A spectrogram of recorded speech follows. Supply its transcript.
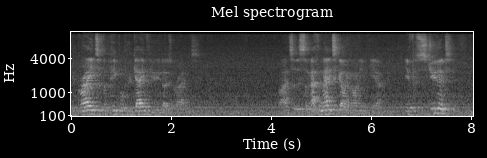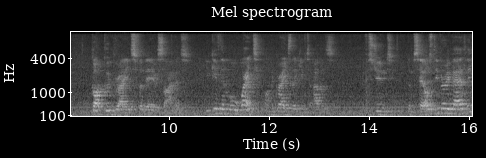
the grades of the people who gave you those grades. Right? So there's some mathematics going on in here. If a student got good grades for their assignment, you give them more weight on the grades they give to others. If a student themselves did very badly,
